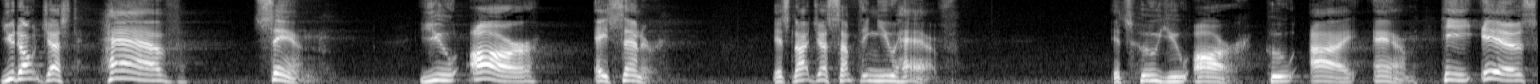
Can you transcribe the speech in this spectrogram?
You don't just have sin, you are a sinner. It's not just something you have, it's who you are, who I am. He is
